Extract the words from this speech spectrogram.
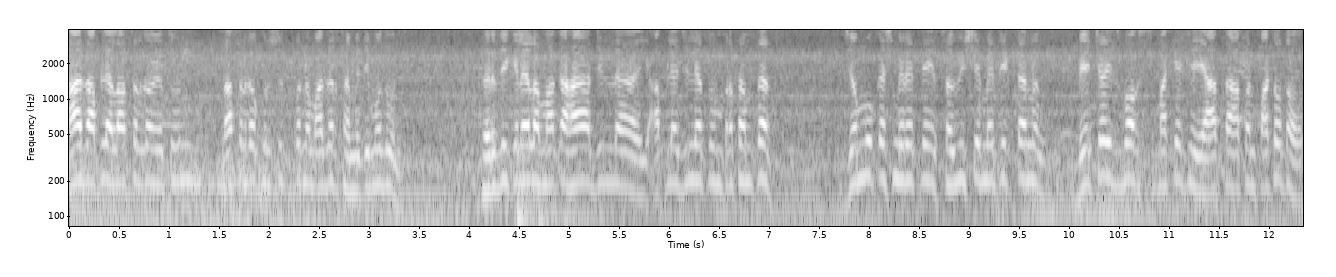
आज आपल्या लासलगाव येथून लासलगाव कृषी उत्पन्न बाजार समितीमधून खरेदी केलेला माका हा जिल्हा आपल्या जिल्ह्यातून प्रथमतच जम्मू काश्मीर येथे सव्वीसशे मेट्रिक टन बेचाळीस बॉक्स मक्याचे हे आता आपण पाठवत आहोत.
